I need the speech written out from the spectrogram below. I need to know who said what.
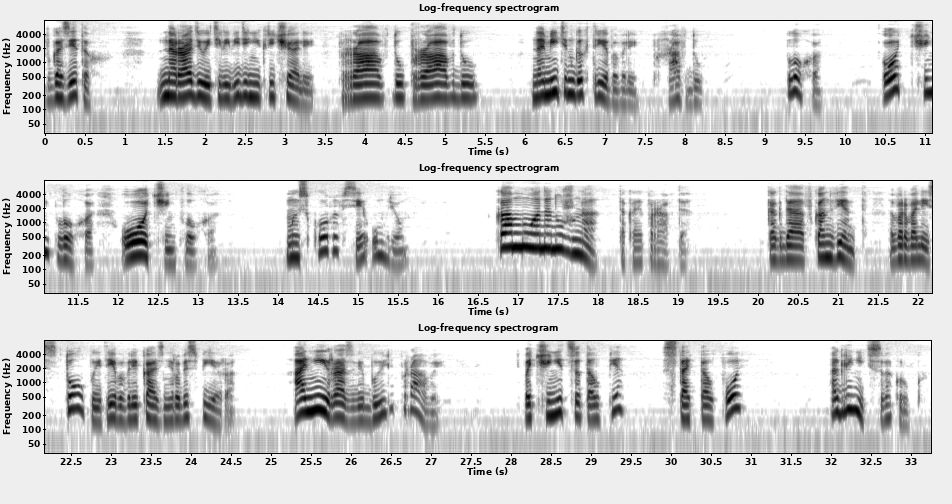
Speaker 1: В газетах, на радио и телевидении кричали «Правду, правду!» На митингах требовали «Правду!» Плохо, очень плохо, очень плохо. Мы скоро все умрем. Кому она нужна, такая правда? Когда в конвент ворвались толпы и требовали казни Робеспьера, они разве были правы? Подчиниться толпе, стать толпой? Оглянитесь вокруг.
